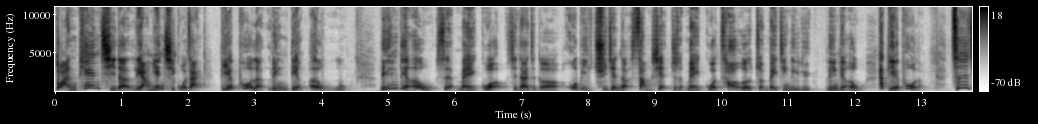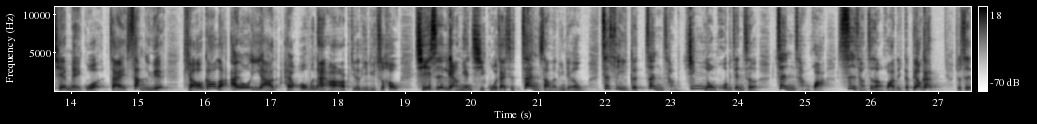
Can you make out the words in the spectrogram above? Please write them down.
短天期的两年期国债跌破了零点二五。零点二五是美国现在这个货币区间的上限，就是美国超额准备金利率零点二五，它跌破了。之前美国在上个月调高了 I O E R 的还有 Overnight R R P 的利率之后，其实两年期国债是站上了零点二五，这是一个正常金融货币政策正常化、市场正常化的一个标杆，就是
